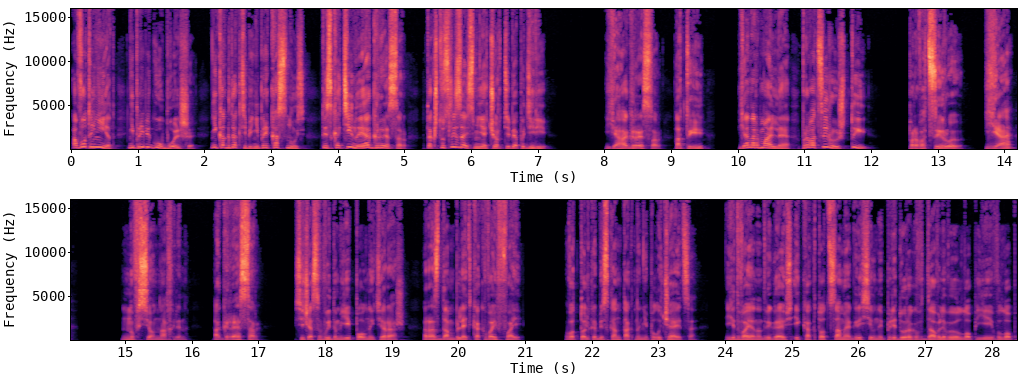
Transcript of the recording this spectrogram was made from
«А вот и нет! Не прибегу больше! Никогда к тебе не прикоснусь! Ты скотина и агрессор! Так что слезай с меня, черт тебя подери!» «Я агрессор, а ты?» «Я нормальная, провоцируешь ты!» «Провоцирую? Я?» «Ну все нахрен. Агрессор? Сейчас выдам ей полный тираж. Раздам, блядь, как Wi-Fi. Вот только бесконтактно не получается. Едва я надвигаюсь и как тот самый агрессивный придурок вдавливаю лоб ей в лоб.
